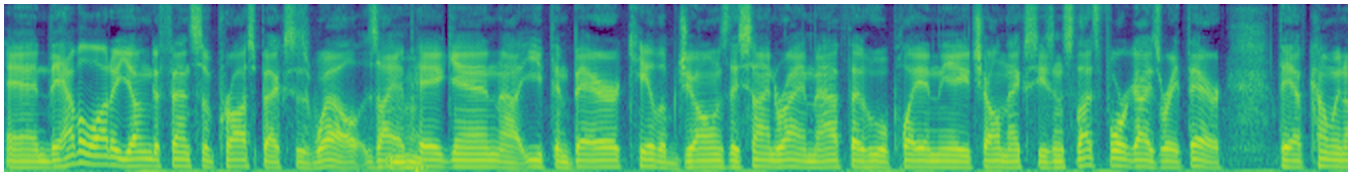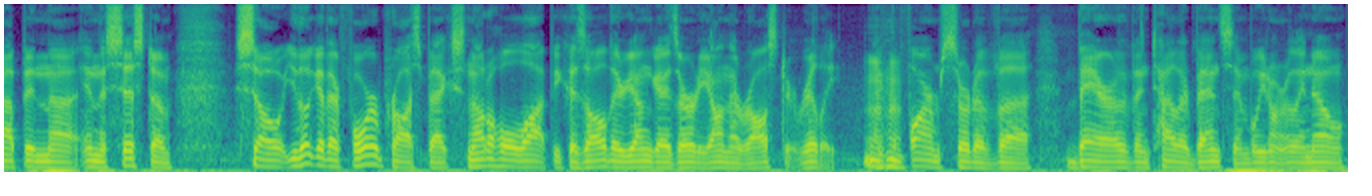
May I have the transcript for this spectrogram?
and they have a lot of young defensive prospects as well. Zaya mm-hmm. Pagan, uh, Ethan Bear, Caleb Jones. They signed Ryan Mantha, who will play in the AHL next season. So that's four guys right there. They have coming up in the in the system. So you look at their forward prospects, not a whole lot because all their young guys are already on their roster. Really, mm-hmm. like the farm's sort of uh, bare other than Tyler Benson, but we don't really know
